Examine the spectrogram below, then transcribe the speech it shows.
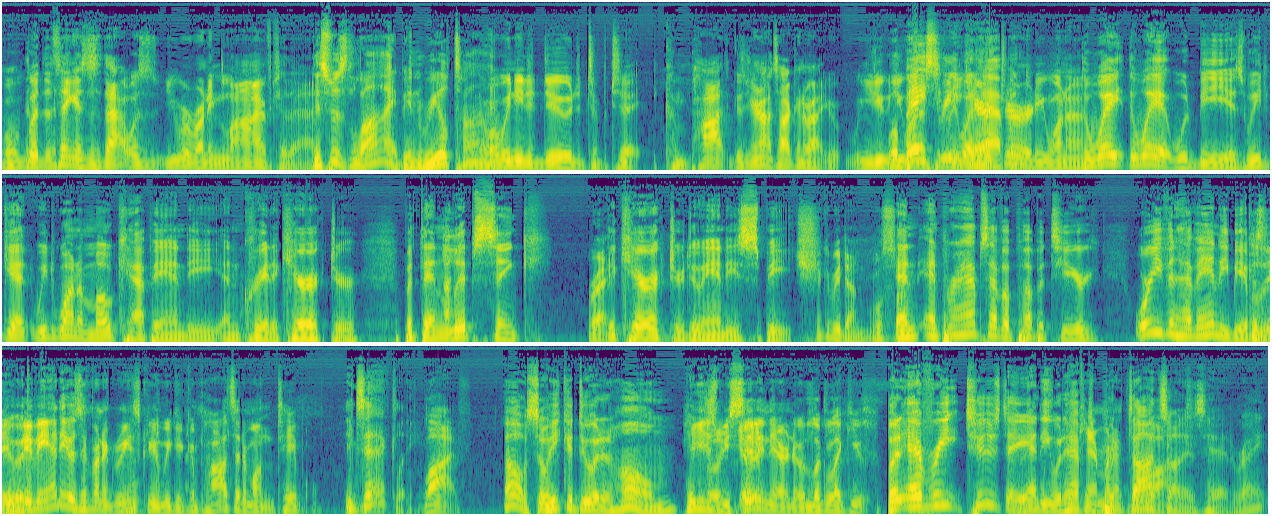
Well, but the thing is, is that was you were running live to that. This was live in real time. And what we need to do to, to, to compot because you're not talking about you, you, well, you basically, want what a 3D character, happened? or do you want to the way the way it would be is we'd get we'd want to mocap Andy and create a character, but then lip sync Right. the character to Andy's speech. It could be done. We'll sort- and and perhaps have a puppeteer, or even have Andy be able to do if, it. if Andy was in front of green screen, we could composite him on the table exactly. live. Oh, so he could do it at home. He could just Oh, be sitting gotta- there, and it would look like you. But every Tuesday, Andy would have to camera put has to be dots locked. on his head, right?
